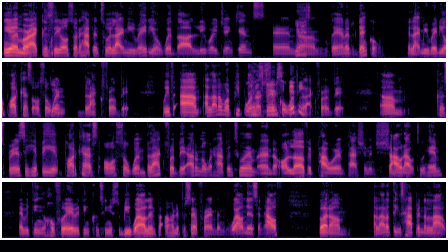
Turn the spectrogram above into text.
Yeah, and miraculously also it happened to Enlighten Me Radio with uh, Leroy Jenkins and Yes. um, Diana Dudenko. Enlighten Me Radio podcast also Yeah. went black for a bit. We've um, a lot of our people in our Conspiracy circle went black for a bit. Um, Conspiracy Hippie podcast also went black for a bit. I don't know what happened to him, and all love and power and passion and shout out to him. Everything, hopefully, everything continues to be well and 100 percent for him and wellness and health. But um, a lot of things happen. A lot,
